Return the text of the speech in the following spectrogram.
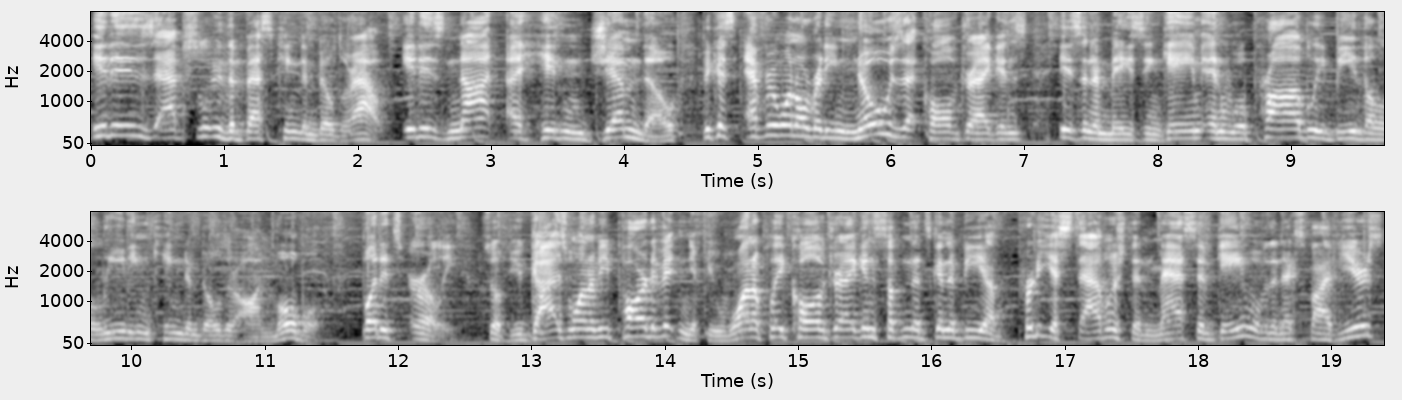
It is absolutely the best kingdom builder out. It is not a hidden gem though, because everyone already knows that Call of Dragons is an amazing game and will probably be the leading kingdom builder on mobile but it's early. So if you guys want to be part of it and if you want to play Call of Dragons, something that's going to be a pretty established and massive game over the next five years,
